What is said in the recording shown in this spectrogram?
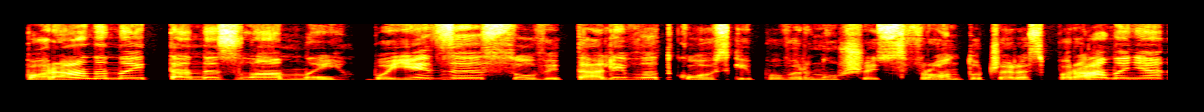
Поранений та незламний боєць ЗСУ Віталій Владковський, повернувшись з фронту через поранення,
